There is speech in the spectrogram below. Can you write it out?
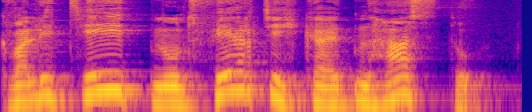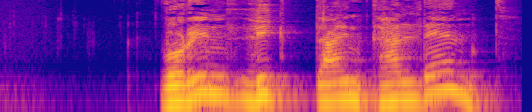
Qualitäten und Fertigkeiten hast du? Worin liegt dein Talent?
